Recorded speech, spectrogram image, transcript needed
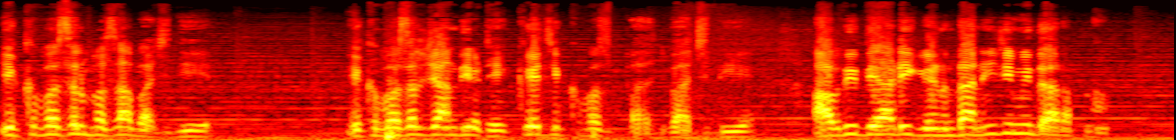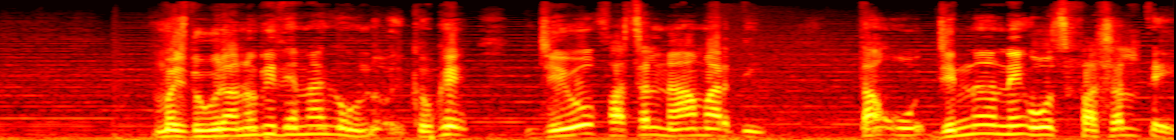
ਇੱਕ ਫਸਲ ਮਸਾ ਬਚਦੀ ਹੈ। ਇੱਕ ਫਸਲ ਜਾਂਦੀ ਹੈ ਠੇਕੇ 'ਚ, ਇੱਕ ਫਸਲ ਬਚਦੀ ਹੈ। ਆਪਦੀ ਦਿਹਾੜੀ ਗਿਣਦਾ ਨਹੀਂ ਜ਼ਿਮੀਦਾਰ ਆਪਣਾ। ਮਜ਼ਦੂਰਾਂ ਨੂੰ ਵੀ ਦੇਵਾਂਗੇ ਹੁਣ ਕਿਉਂਕਿ ਜੇ ਉਹ ਫਸਲ ਨਾ ਮਰਦੀ, ਤਾਂ ਉਹ ਜਿਨ੍ਹਾਂ ਨੇ ਉਸ ਫਸਲ ਤੇ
